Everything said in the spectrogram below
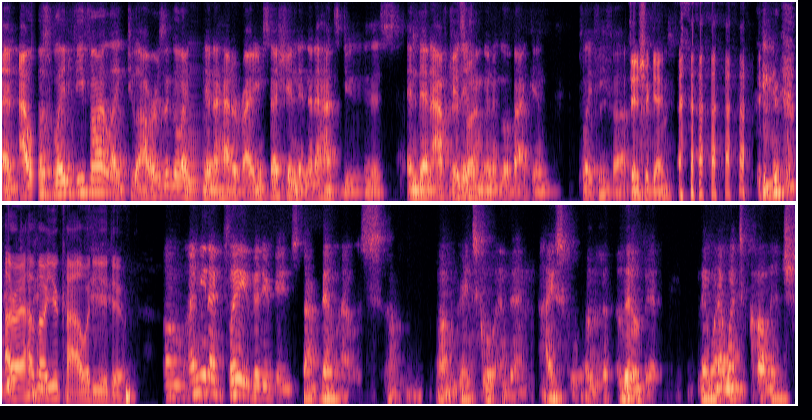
and I was playing FIFA like two hours ago and then I had a writing session and then I had to do this. And then after That's this. I'm gonna go back and play FIFA. Finish a game. all right, how about you, Kyle? What do you do? Um, I mean, I play video games back then when I was um, um, grade school and then high school a, li- a little bit. Then when I went to college,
